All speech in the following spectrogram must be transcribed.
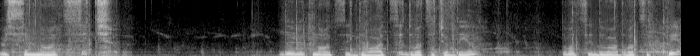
18, 19, 20, 21, 22, 23,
